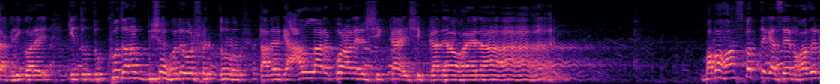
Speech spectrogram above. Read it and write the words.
চাকরি করে, কিন্তু দুঃখজনক বিষয় হলেও সত্য, তাদেরকে আল্লাহর কোরআনের শিক্ষায় শিক্ষা দেওয়া হয় না বাবা হজ করতে গেছেন, হজের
